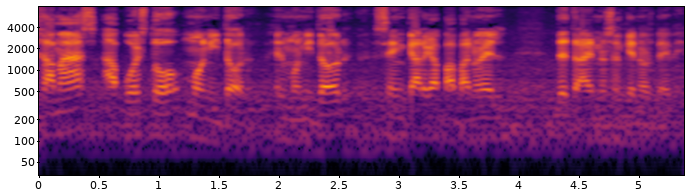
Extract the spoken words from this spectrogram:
jamás ha puesto monitor. El monitor se encarga Papá Noel de traernos el que nos debe.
